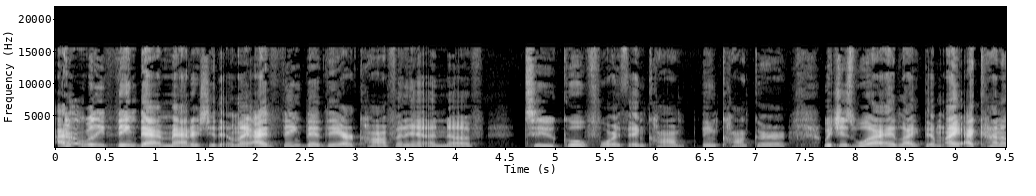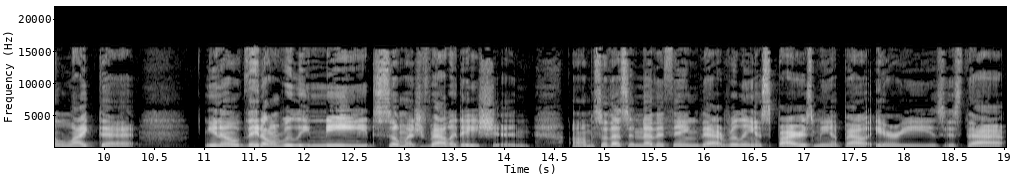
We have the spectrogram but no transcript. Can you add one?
I don't really think that matters to them. Like, I think that they are confident enough to go forth and com- and conquer, which is why I like them. I, I kind of like that you know, they don't really need so much validation. Um, so that's another thing that really inspires me about Aries is that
